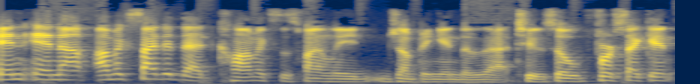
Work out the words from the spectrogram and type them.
And and I- I'm excited that comics is finally jumping into that too. So for a second,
